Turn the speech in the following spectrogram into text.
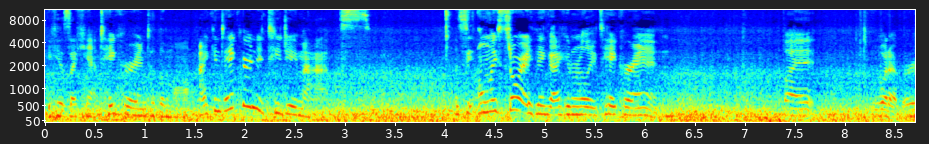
because I can't take her into the mall. I can take her into TJ Maxx. It's the only store I think I can really take her in. But whatever.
